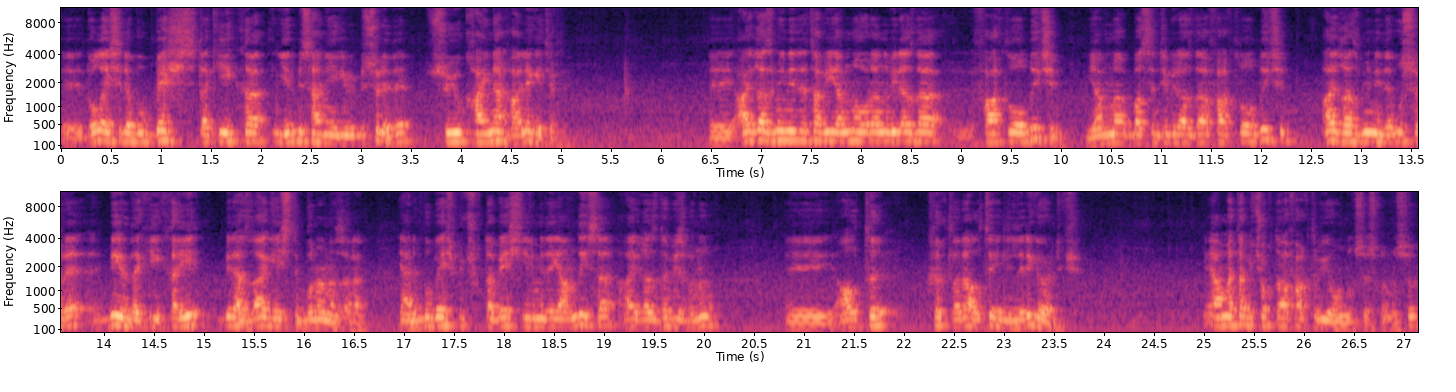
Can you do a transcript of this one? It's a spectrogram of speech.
E, Dolayısıyla bu 5 dakika 20 saniye gibi bir sürede suyu kaynar hale getirdi. E, Aygaz Mini'de tabii yanma oranı biraz daha farklı olduğu için, yanma basıncı biraz daha farklı olduğu için Aygaz Mini'de bu süre 1 dakikayı biraz daha geçti buna nazaran. Yani bu 5.5'da 5.20'de yandıysa Aygaz'da biz bunu e, 6.40'ları 6.50'leri gördük. E, ama tabii çok daha farklı bir yoğunluk söz konusu.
